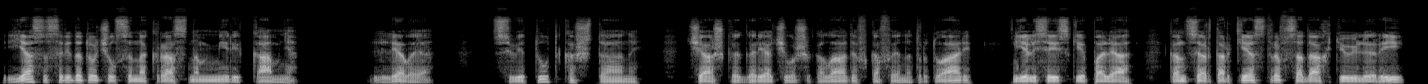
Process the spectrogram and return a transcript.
Я сосредоточился на красном мире камня. Левая. Цветут каштаны. Чашка горячего шоколада в кафе на тротуаре. Елисейские поля концерт оркестра в садах Тюильри,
